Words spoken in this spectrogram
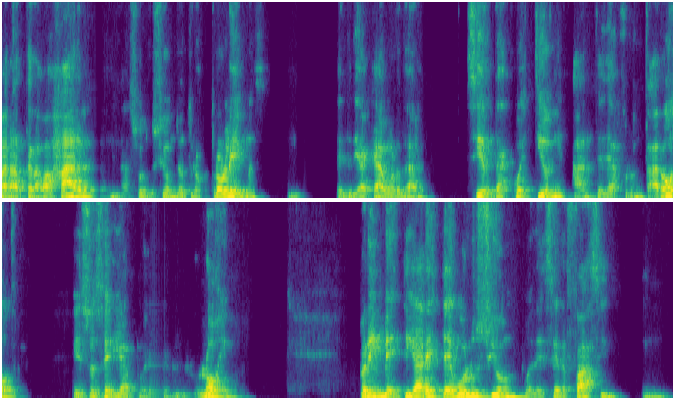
para trabajar en la solución de otros problemas. tendría que abordar ciertas cuestiones antes de afrontar otras. Eso sería pues, lógico. Pero investigar esta evolución puede ser fácil en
